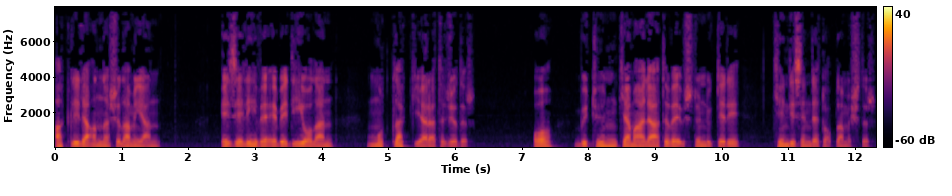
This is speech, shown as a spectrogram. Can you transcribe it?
akl ile anlaşılamayan ezeli ve ebedi olan mutlak yaratıcıdır. O bütün kemalatı ve üstünlükleri kendisinde toplamıştır.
